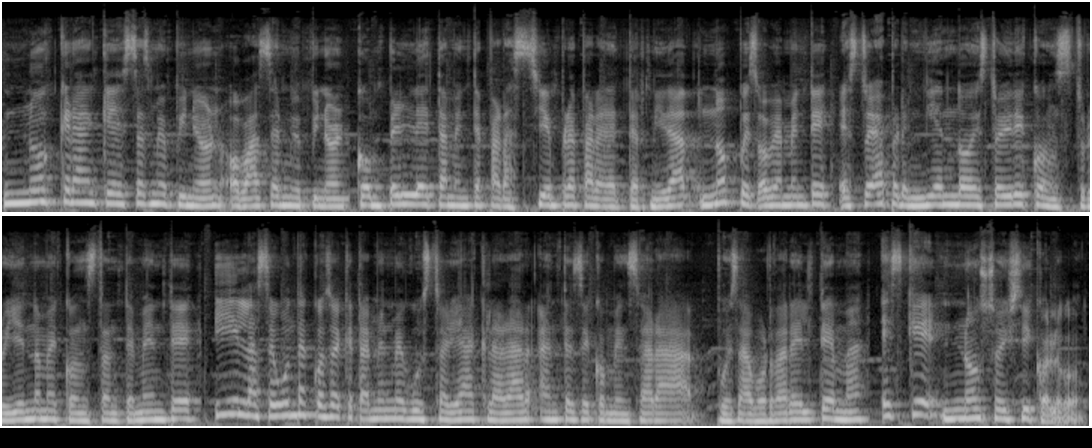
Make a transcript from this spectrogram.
no crean que esta es mi opinión o va a ser mi opinión completamente para siempre, para la eternidad, no, pues obviamente estoy aprendiendo, estoy deconstruyéndome constantemente. Y la segunda cosa que también me gustaría aclarar antes de comenzar a pues abordar el tema es que no soy psicólogo.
